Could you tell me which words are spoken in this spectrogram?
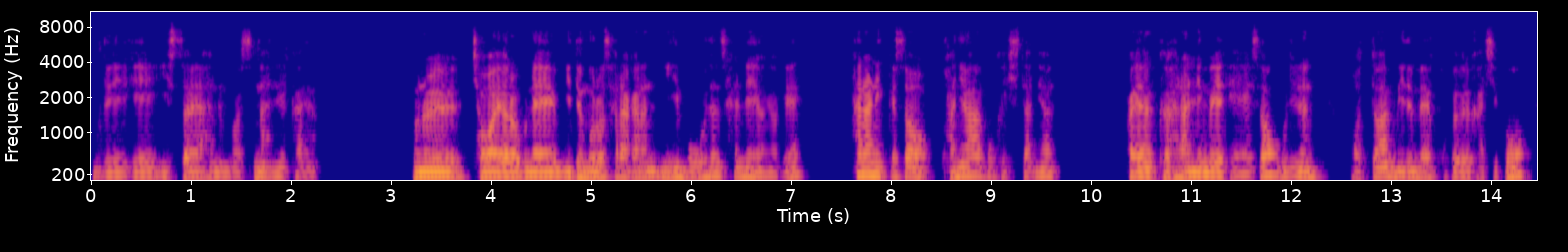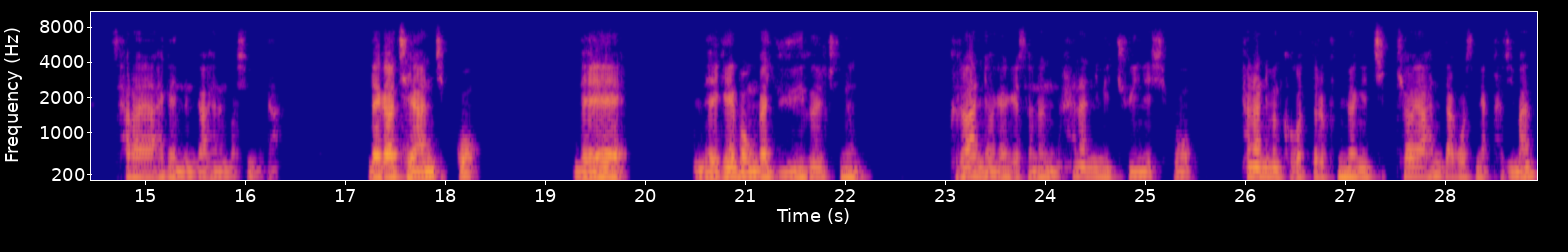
우리에게 있어야 하는 것은 아닐까요? 오늘 저와 여러분의 믿음으로 살아가는 이 모든 삶의 영역에 하나님께서 관여하고 계시다면 과연 그 하나님에 대해서 우리는 어떠한 믿음의 고백을 가지고 살아야 하겠는가 하는 것입니다. 내가 제한 짓고 내, 내게 뭔가 유익을 주는 그러한 영역에서는 하나님이 주인이시고 하나님은 그것들을 분명히 지켜야 한다고 생각하지만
